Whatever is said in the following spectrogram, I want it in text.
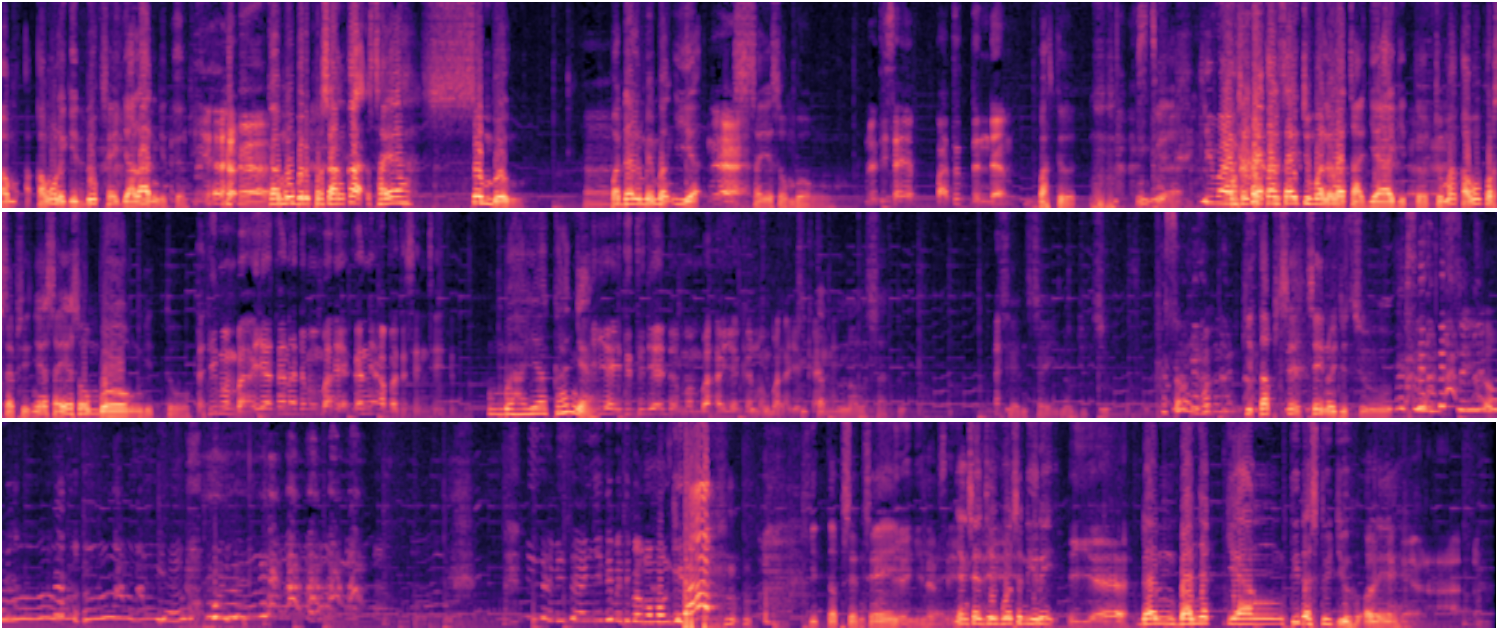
Kamu kamu lagi duduk saya jalan gitu. Iya. Kamu berpersangka saya sombong. Padahal memang iya Nah, saya sombong. berarti saya patut dendam. Batut. Enggak. Gimana? Maksudnya kan saya cuma lewat saja gitu. Cuma kamu persepsinya saya sombong gitu. Tadi membahayakan ada membahayakannya apa tuh sensei itu? Membahayakannya. Iya, itu tadi ada membahayakan Coba kitab membahayakan. 01 Sensei no Jutsu. Kesel banget. Kitab Sensei no Jutsu. Sensei ya Allah. Ya ampun. Bisa-bisa bisanya tiba-tiba ngomong kitab? kitab sensei. Iya, kitab sensei. Yang sensei buat sendiri Iya. dan banyak yang tidak setuju oleh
